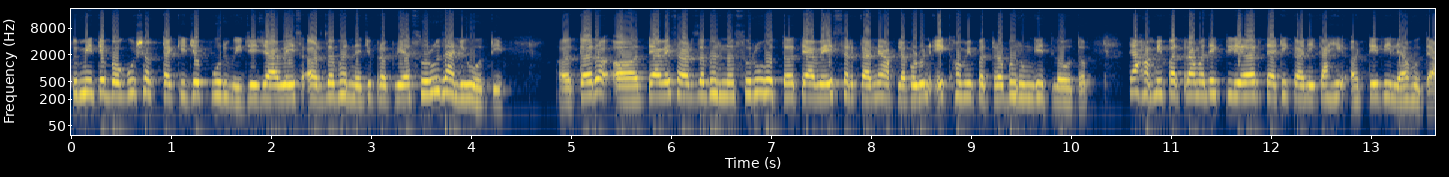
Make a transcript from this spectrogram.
तुम्ही इथे बघू शकता की जे पूर्वी जे ज्यावेळेस अर्ज भरण्याची प्रक्रिया सुरू झाली होती तर त्यावेळेस अर्ज भरणं सुरू होतं. त्यावेळेस सरकारने आपल्याकडून एक हमीपत्र भरून घेतलं होतं. त्या हमीपत्रामध्ये क्लिअर त्या ठिकाणी काही अटी दिल्या होत्या.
